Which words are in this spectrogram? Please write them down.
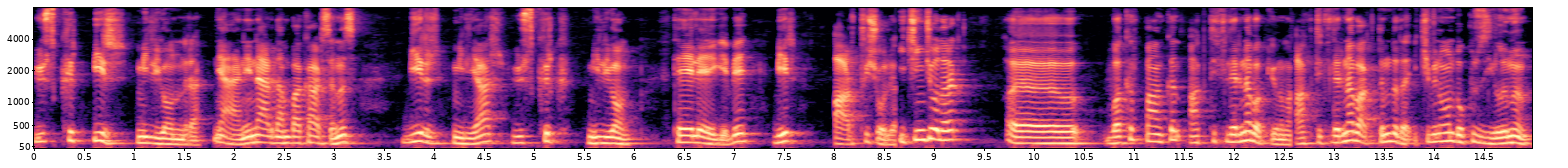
141 milyon lira. Yani nereden bakarsanız 1 milyar 140 milyon TL gibi bir artış oluyor. İkinci olarak e, Vakıfbank'ın aktiflerine bakıyorum. Aktiflerine baktığımda da 2019 yılının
